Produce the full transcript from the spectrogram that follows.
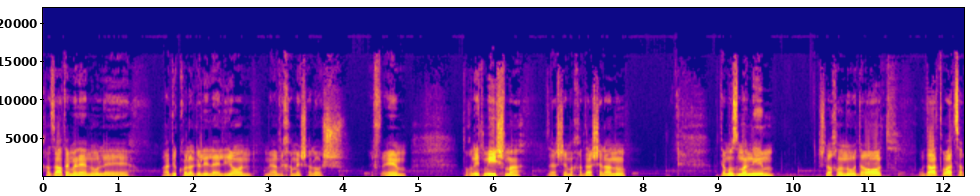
חזרתם אלינו לרדיו כל הגליל העליון, 105.3 FM. תוכנית מי ישמע, זה השם החדש שלנו. אתם מוזמנים לשלוח לנו הודעות, הודעת וואטסאפ,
